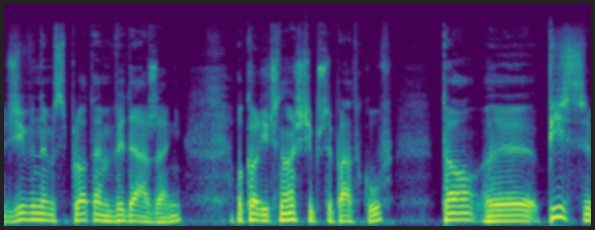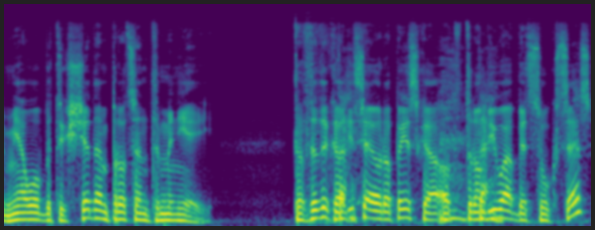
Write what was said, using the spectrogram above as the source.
dziwnym splotem wydarzeń, okoliczności, przypadków, to e, PiS miałoby tych 7% mniej. To wtedy Koalicja Europejska odtrąbiłaby sukces,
